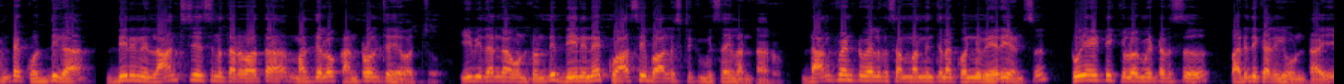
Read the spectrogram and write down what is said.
అంటే కొద్దిగా దీనిని లాంచ్ చేసిన తర్వాత మధ్యలో కంట్రోల్ చేయవచ్చు. ఈ విధంగా ఉంటుంది. దీనినే క్వాసి బాలిస్టిక్ మిసైల్ అంటారు. డాంగ్ఫెన్ ట్వెల్వ్కు సంబంధించిన కొన్ని వేరియంట్స్ టూ ఎయిటీ కిలోమీటర్స్ పరిధి కలిగి ఉంటాయి.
